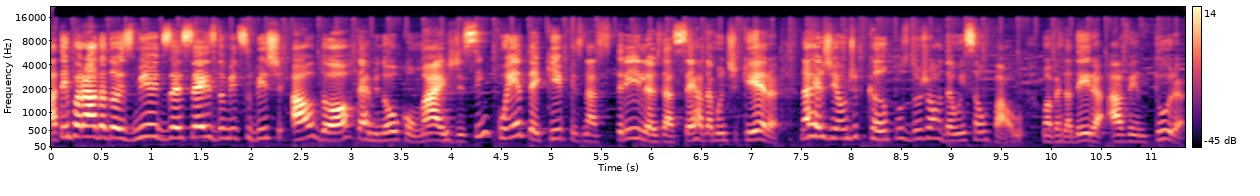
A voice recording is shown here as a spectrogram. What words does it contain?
A temporada 2016 do Mitsubishi Outdoor terminou com mais de 50 equipes nas trilhas da Serra da Mantiqueira, na região de Campos do Jordão, em São Paulo. Uma verdadeira aventura.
